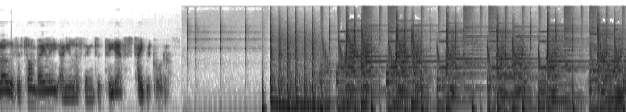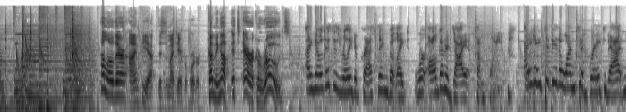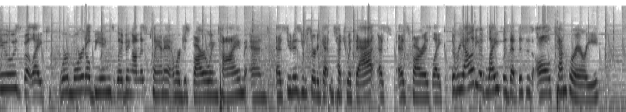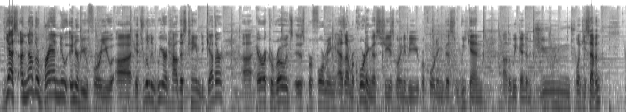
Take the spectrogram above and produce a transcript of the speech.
Hello, this is Tom Bailey, and you're listening to PF's Tape Recorder. Hello there, I'm PF. This is my tape recorder. Coming up, it's Erica Rhodes. I know this is really depressing, but like we're all gonna die at some point. I hate to be the one to break that news, but like we're mortal beings living on this planet and we're just borrowing time. And as soon as you sort of get in touch with that, as as far as like the reality of life is that this is all temporary. Yes, another brand new interview for you. Uh, it's really weird how this came together. Uh, Erica Rhodes is performing as I'm recording this. She is going to be recording this weekend, uh, the weekend of June 27th.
